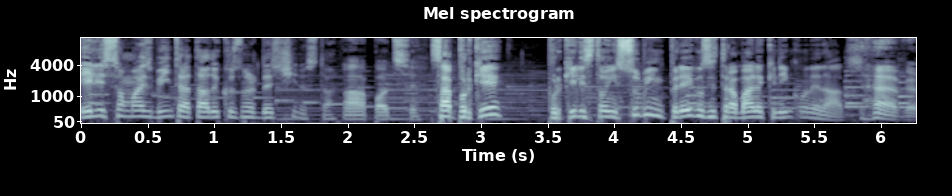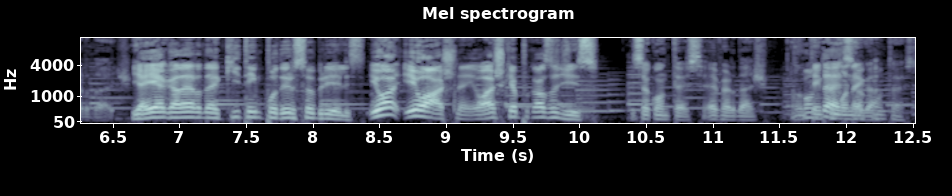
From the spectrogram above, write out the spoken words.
eles são mais bem tratados que os nordestinos, tá? Ah, pode ser. Sabe por quê? Porque eles estão em subempregos e trabalham que nem condenados. É verdade. E aí a galera daqui tem poder sobre eles. Eu, eu acho, né? Eu acho que é por causa disso. Isso acontece, é verdade. Não acontece, tem como negar. acontece.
